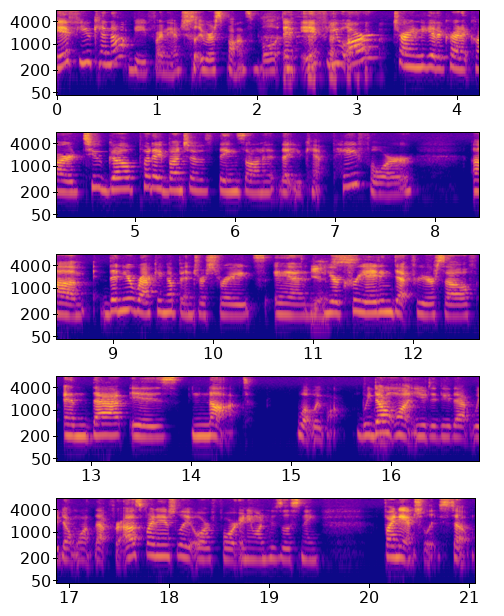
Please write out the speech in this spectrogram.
If you cannot be financially responsible and if you are trying to get a credit card to go put a bunch of things on it that you can't pay for, um, then you're racking up interest rates and Yes. you're creating debt for yourself. And that is not what we want. We don't want you to do that. We don't want that for us financially or for anyone who's listening financially. So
